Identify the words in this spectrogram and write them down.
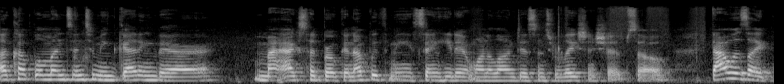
a couple months into me getting there, my ex had broken up with me, saying he didn't want a long distance relationship. So that was like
